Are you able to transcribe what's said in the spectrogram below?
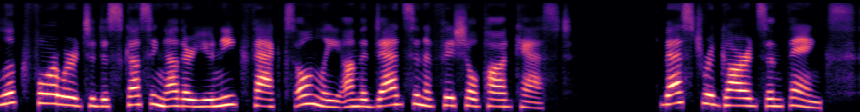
Look forward to discussing other unique facts only on the Dadson Official Podcast. Best regards and thanks.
